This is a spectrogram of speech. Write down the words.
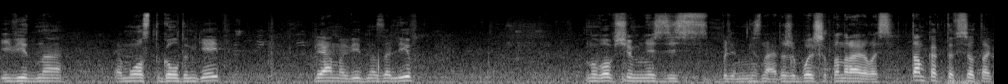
и видно мост Golden Gate. Прямо видно залив. Ну, в общем, мне здесь, блин, не знаю, даже больше понравилось. Там как-то все так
